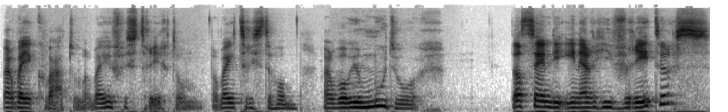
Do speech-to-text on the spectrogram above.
Waar ben je kwaad om? Waar ben je gefrustreerd om? Waar ben je triestig om? Waar word je moe door? Dat zijn die energievreters.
